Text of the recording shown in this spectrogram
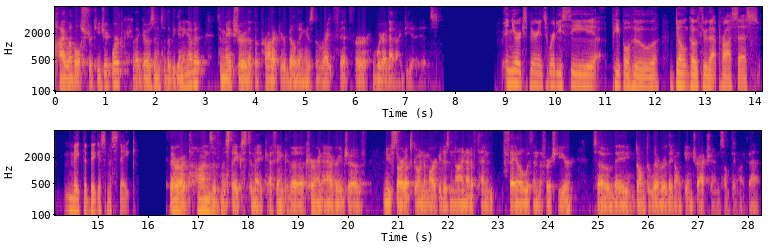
high level strategic work that goes into the beginning of it to make sure that the product you're building is the right fit for where that idea is. In your experience, where do you see people who don't go through that process make the biggest mistake? There are tons of mistakes to make. I think the current average of new startups going to market is nine out of 10 fail within the first year. So they don't deliver, they don't gain traction, something like that.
